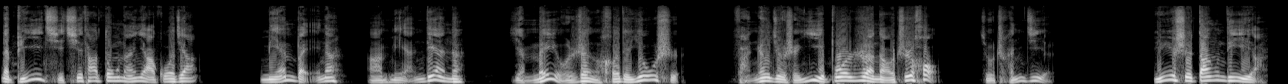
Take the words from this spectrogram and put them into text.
那比起其他东南亚国家，缅北呢？啊，缅甸呢，也没有任何的优势。反正就是一波热闹之后就沉寂了。于是当地呀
